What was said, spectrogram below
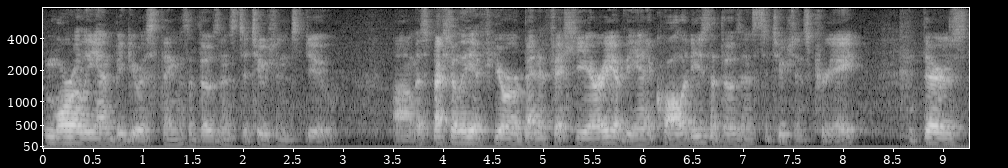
morally ambiguous things that those institutions do. Um, especially if you're a beneficiary of the inequalities that those institutions create. There's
